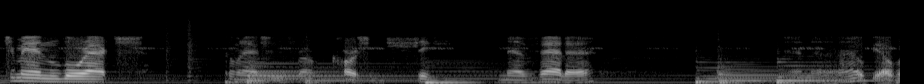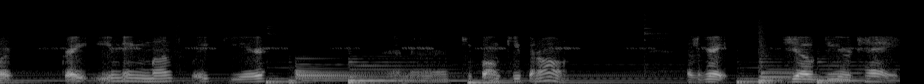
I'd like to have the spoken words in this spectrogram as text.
it's your man Lorax coming at you from Carson City, Nevada, and uh, I hope you have a great evening, month, week, year, and uh, keep on keeping on. That was great. Joe Dierte.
